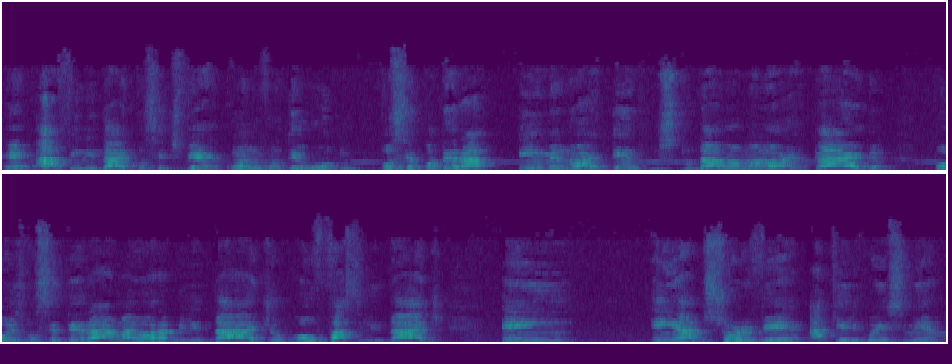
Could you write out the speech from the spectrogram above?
é, afinidade você tiver com o conteúdo, você poderá, em um menor tempo, estudar uma maior carga, pois você terá maior habilidade ou facilidade em, em absorver aquele conhecimento.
